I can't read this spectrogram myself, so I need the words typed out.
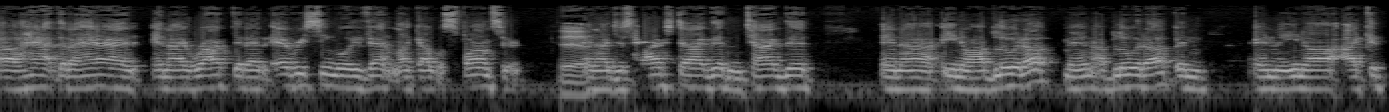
uh, hat that I had, and I rocked it at every single event like I was sponsored Yeah. and I just hashtagged it and tagged it, and uh, you know, I blew it up, man. I blew it up, and and you know, I could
